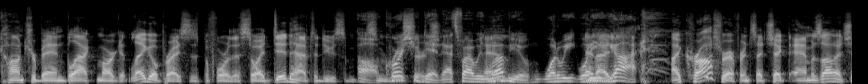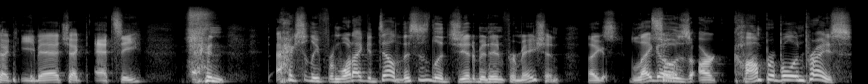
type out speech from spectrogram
contraband black market Lego prices before this, so I did have to do some. oh, some of course you did. That's why we And- love you. What do we? What do you I- got? I cross-referenced. I checked Amazon. I checked eBay. I checked Etsy, and actually, from what I could tell, this is legitimate information. Like Legos are comparable in price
